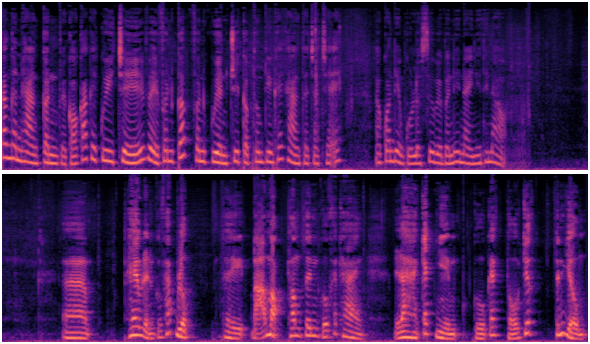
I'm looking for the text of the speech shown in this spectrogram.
các ngân hàng cần phải có các cái quy chế về phân cấp phân quyền truy cập thông tin khách hàng thật chặt chẽ. À, quan điểm của luật sư về vấn đề này như thế nào ạ? À, theo định của pháp luật thì bảo mật thông tin của khách hàng là trách nhiệm của các tổ chức tín dụng,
